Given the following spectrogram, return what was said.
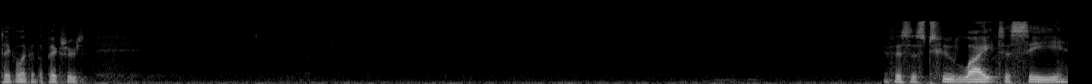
take a look at the pictures. If this is too light to see,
